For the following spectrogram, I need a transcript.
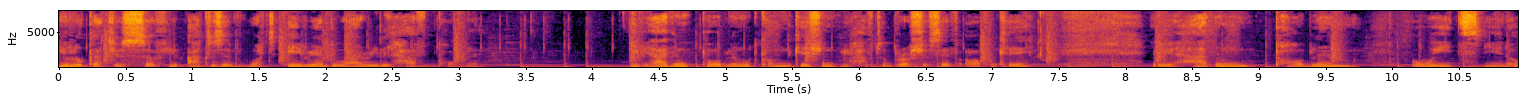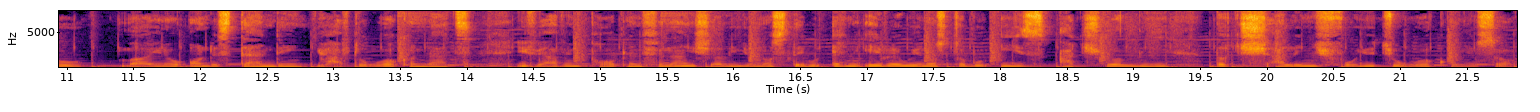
You look at yourself, you ask yourself, what area do I really have problem? If you're having problem with communication, you have to brush yourself off, okay? If you're having problem with you know uh, you know understanding you have to work on that. If you're having problem financially you're not stable any area where you're not stable is actually the challenge for you to work on yourself.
